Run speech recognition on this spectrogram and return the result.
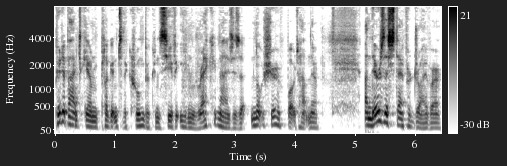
put it back together and plug it into the Chromebook and see if it even recognizes it. not sure what would happen there. And there's a stepper driver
